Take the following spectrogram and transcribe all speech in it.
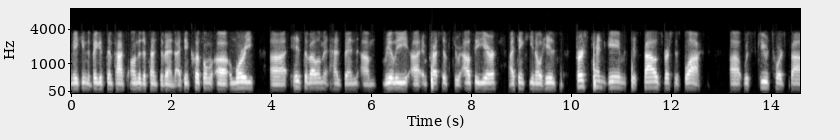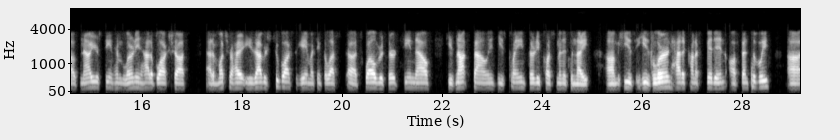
making the biggest impact on the defensive end. I think Cliff uh, Omoruyi, uh, his development has been um, really uh, impressive throughout the year. I think you know his first ten games, his fouls versus blocks uh, was skewed towards fouls. Now you're seeing him learning how to block shots at a much higher. He's averaged two blocks a game. I think the last uh, 12 or 13 now. He's not fouling. He's playing 30 plus minutes a night. Um, he's he's learned how to kind of fit in offensively. Uh,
